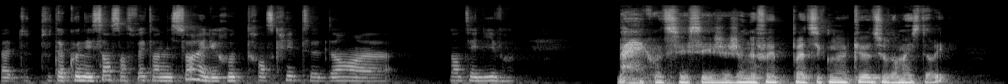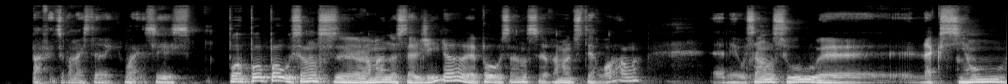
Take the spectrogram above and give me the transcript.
bah, toute ta connaissance en fait en histoire, elle est retranscrite dans, euh, dans tes livres? Ben écoute, c'est, je, je, ne fais pratiquement que du roman historique. Pas fait du roman historique, ouais. C'est pas, pas, pas au sens euh, roman nostalgie, là, pas au sens roman du terroir, mais au sens où l'action,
